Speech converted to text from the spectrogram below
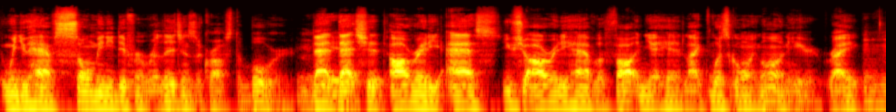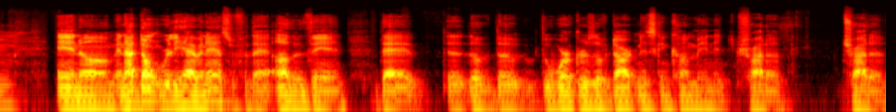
When you have so many different religions across the board, mm, that that should already ask. You should already have a thought in your head, like what's going on here, right? Mm-hmm. and um and I don't really have an answer for that other than that the the the, the workers of darkness can come in and try to try to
